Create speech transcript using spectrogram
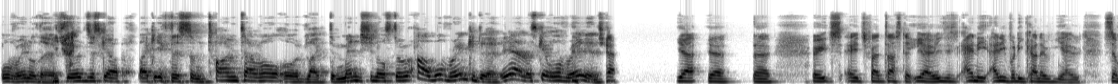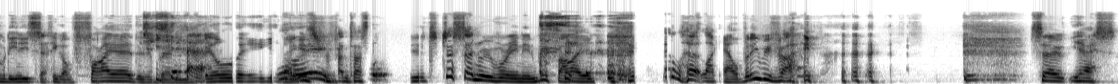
Wolverine will do it. He'll just go like if there's some time travel or like dimensional stuff. Oh, Wolverine can do it. Yeah, let's get Wolverine in. Yeah. Yeah, yeah, no, it's it's fantastic. Yeah, it's any anybody kind of you know somebody needs setting on fire. There's a burning Yeah. building. You know, it's fantastic. It's just send Wolverine in, be fine. It'll hurt like hell, but he'll be fine. so yes,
